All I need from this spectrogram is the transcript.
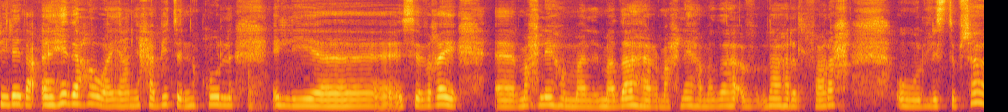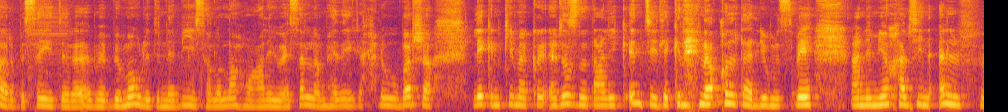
بلاد هذا هو يعني حبيت نقول اللي سي فغي محلاهم المظاهر محلاها مظاهر الفرح والاستبشار بالسيد بمولد النبي صلى الله عليه وسلم. هذا حلو برشا. لكن كما رزنت عليك أنت لكن أنا قلتها اليوم الصباح عندنا 150 ألف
